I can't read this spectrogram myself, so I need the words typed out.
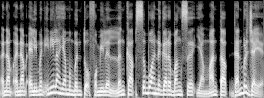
Enam-enam elemen inilah yang membentuk formula lengkap sebuah negara bangsa yang mantap dan berjaya.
